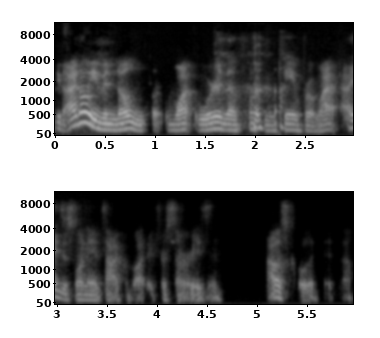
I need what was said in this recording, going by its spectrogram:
Dude, I don't even know what where that fucking came from. I, I just wanted to talk about it for some reason. I was cool with it though.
